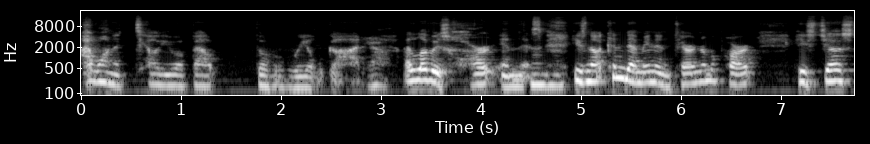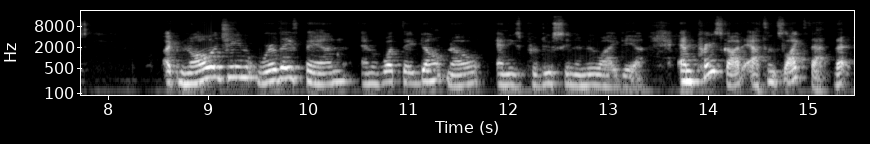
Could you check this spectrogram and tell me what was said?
I want to tell you about the real God. Yeah. I love his heart in this. Mm-hmm. He's not condemning and tearing them apart. He's just acknowledging where they've been and what they don't know and he's producing a new idea and praise god athens like that that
